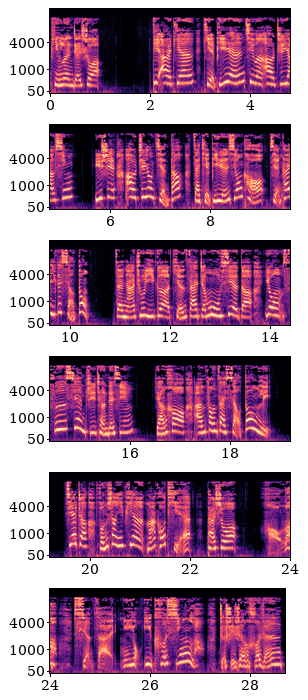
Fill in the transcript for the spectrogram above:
评论着说。第二天，铁皮人去问奥芝要心，于是奥芝用剪刀在铁皮人胸口剪开一个小洞。再拿出一个填塞着木屑的用丝线织成的心，然后安放在小洞里，接着缝上一片马口铁。他说：“好了，现在你有一颗心了，这是任何人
